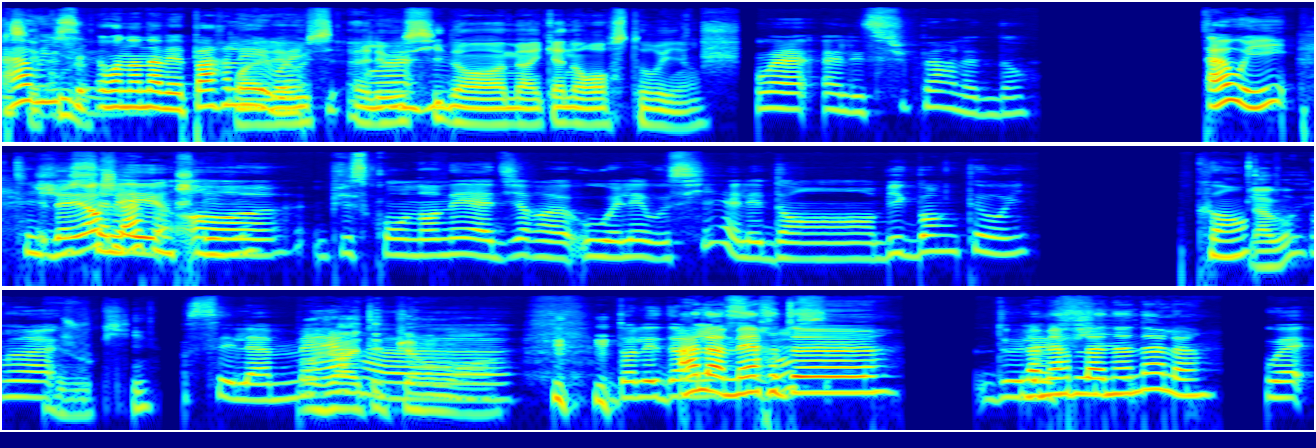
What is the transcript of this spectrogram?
Ah oui, cool. on en avait parlé. Ouais, elle ouais. est aussi, elle est Ouais. aussi dans American Horror Story. hein. Ouais, elle est super là-dedans. Ah oui, c'est juste D'ailleurs, j'ai- en- puisqu'on en est à dire euh, où elle est aussi, elle est dans Big Bang Theory. Quand? Ah oui? Ouais. Elle joue qui? C'est la j'ai mère. arrêté depuis un moment, euh, hein. dans les Ah, dernières la mère de. de la mère de la nana, là Ouais,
